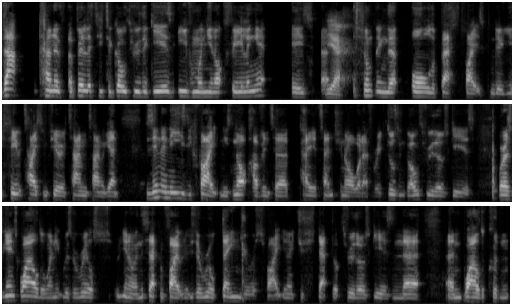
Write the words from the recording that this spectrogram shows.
that kind of ability to go through the gears, even when you're not feeling it, is uh, yeah. something that all the best fighters can do. You see with Tyson Fury time and time again. He's in an easy fight and he's not having to pay attention or whatever. He doesn't go through those gears. Whereas against Wilder, when it was a real, you know, in the second fight, when it was a real dangerous fight, you know, he just stepped up through those gears and uh, and Wilder couldn't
